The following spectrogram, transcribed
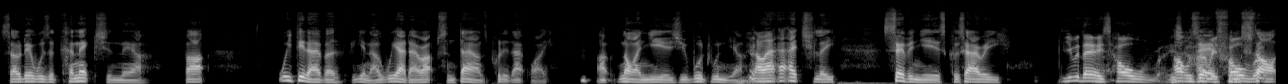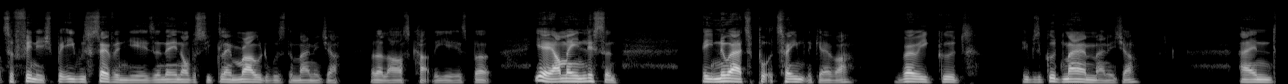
so there was a connection there. But we did have a, you know, we had our ups and downs. Put it that way. uh, nine years, you would, wouldn't you? No, actually, seven years because Harry. You were there his whole. His, I was there Harry's from whole run. start to finish, but he was seven years, and then obviously Glenn Roeder was the manager for the last couple of years. But yeah, I mean, listen, he knew how to put a team together. Very good. He was a good man manager, and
